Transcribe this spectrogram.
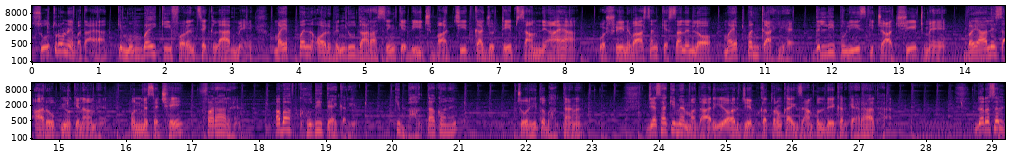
सूत्रों ने बताया कि मुंबई की फोरेंसिक लैब में मयप्पन और विंदु दारा सिंह के बीच बातचीत का जो टेप सामने आया, वो श्रीनिवासन के सन इन लॉ मयप्पन का ही है। दिल्ली पुलिस की चार्जशीट में बयालीस आरोपियों के नाम हैं। उनमें से छह फरार हैं। अब आप खुद ही तय करिए कि भागता कौन है? चोर ही तो भागता है ना। जैसा कि मैं मदारी और जेब कतरों का एग्ज़ाम्पल देकर कह रहा था। दरअसल,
